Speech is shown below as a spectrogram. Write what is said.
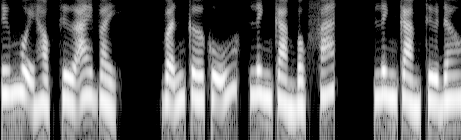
Tứ muội học từ ai vậy? Vẫn cơ cũ, linh cảm bộc phát. Linh cảm từ đâu?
